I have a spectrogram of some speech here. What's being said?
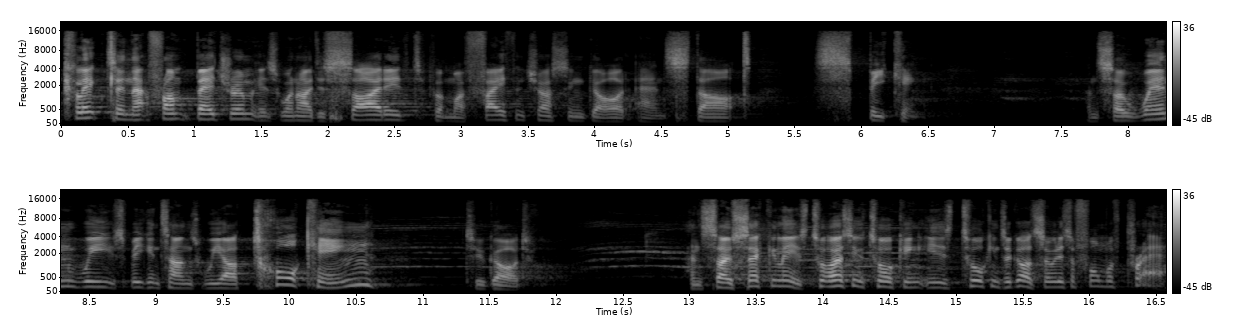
clicked in that front bedroom, it's when I decided to put my faith and trust in God and start speaking. And so when we speak in tongues, we are talking to God. And so, secondly, it's first thing talking is talking to God. So it is a form of prayer.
